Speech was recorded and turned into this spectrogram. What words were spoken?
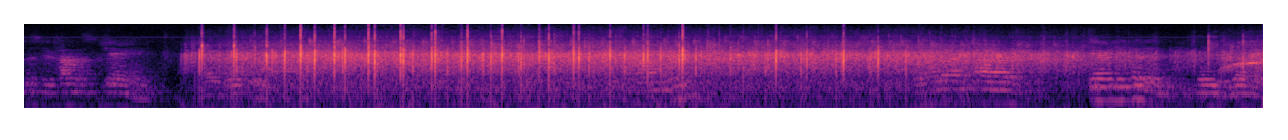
Mr. Thomas Jane. Jeremy Goodin, ladies and gentlemen.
